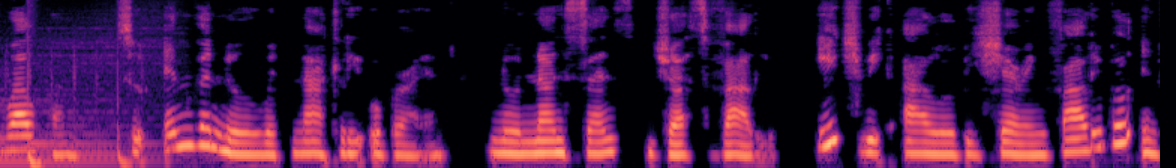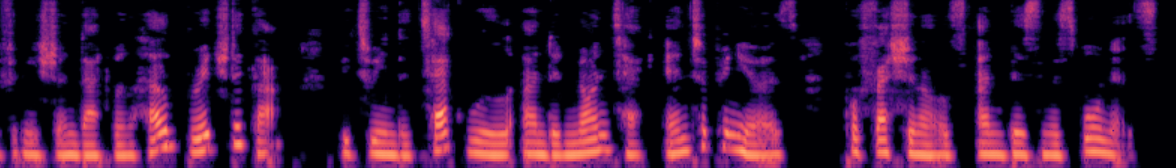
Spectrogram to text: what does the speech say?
Welcome to In the Know with Natalie O'Brien. No nonsense, just value. Each week I will be sharing valuable information that will help bridge the gap between the tech world and the non-tech entrepreneurs, professionals, and business owners.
